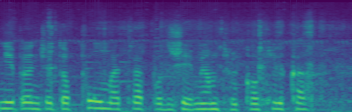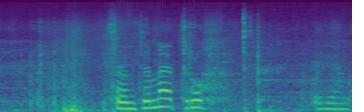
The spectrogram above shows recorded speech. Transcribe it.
nie będzie to pół metra pod ziemią, tylko kilka centymetrów, więc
